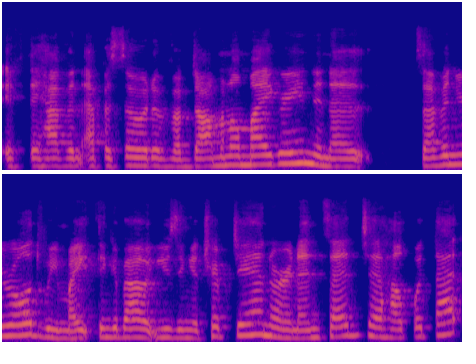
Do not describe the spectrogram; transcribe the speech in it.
if they have an episode of abdominal migraine in a seven year old, we might think about using a triptan or an NSAID to help with that.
